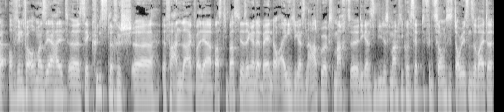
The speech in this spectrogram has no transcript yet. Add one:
Ja, auf jeden Fall auch immer sehr halt äh, sehr künstlerisch äh, veranlagt, weil der Basti Basti, der Sänger der Band, auch eigentlich die ganzen Artworks macht, äh, die ganzen Videos macht, die Konzepte für die Songs, die Stories und so weiter.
